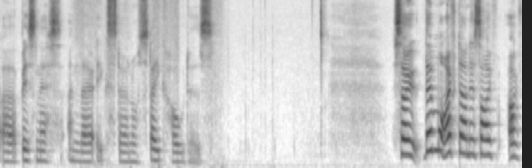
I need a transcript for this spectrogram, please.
uh, business and their external stakeholders. So then what I've done is I've, I've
